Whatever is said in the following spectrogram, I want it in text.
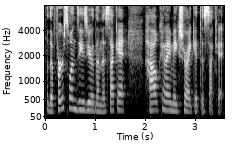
the first one's easier than the second. How can I make sure I get the second?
